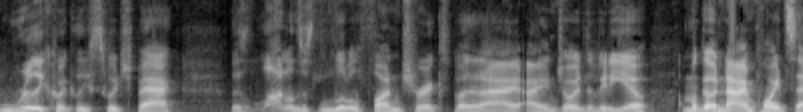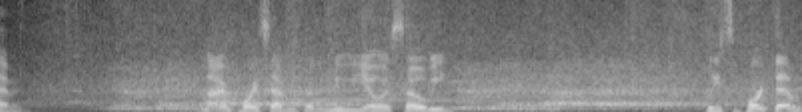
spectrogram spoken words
really quickly switch back. There's a lot of just little fun tricks, but I, I enjoyed the video. I'm gonna go 9.7. 9.7 for the new Yoasobi. Please support them.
